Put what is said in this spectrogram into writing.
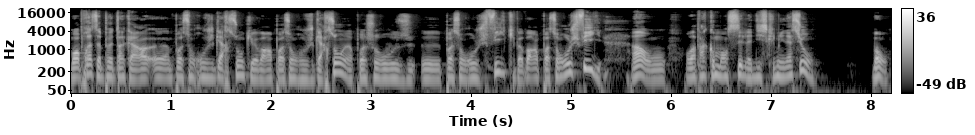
Bon après ça peut être un, car- un poisson rouge garçon qui va avoir un poisson rouge garçon et un poisson rouge, euh, poisson rouge fille qui va avoir un poisson rouge fille. Hein, on, on va pas commencer la discrimination. Bon.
